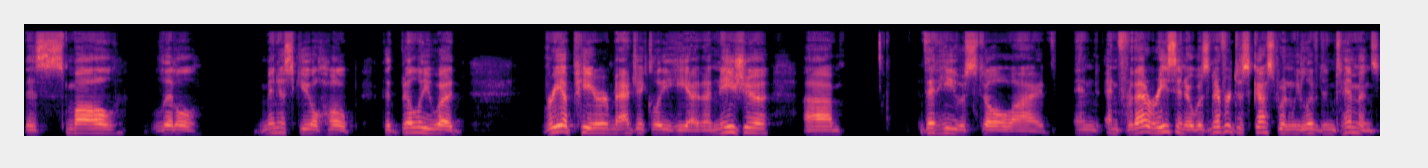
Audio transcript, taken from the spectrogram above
this small, little, minuscule hope that Billy would reappear magically. He had amnesia, um, that he was still alive and and for that reason it was never discussed when we lived in timmins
